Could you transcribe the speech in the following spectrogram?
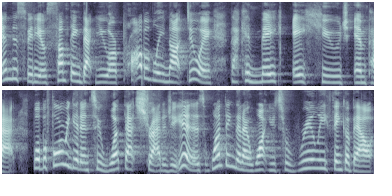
in this video something that you are probably not doing that can make a huge impact. Well, before we get into what that strategy is, one thing that I want you to really think about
